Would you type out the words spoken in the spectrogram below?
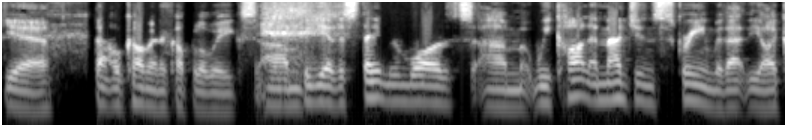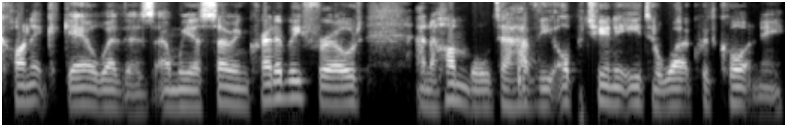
Yeah, that'll come in a couple of weeks. Um, but yeah, the statement was um, We can't imagine Scream without the iconic Gale Weathers, and we are so incredibly thrilled and humbled to have the opportunity to work with Courteney.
